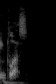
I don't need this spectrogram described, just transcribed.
18 plus.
